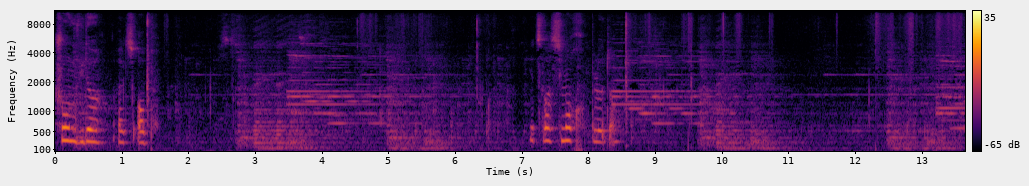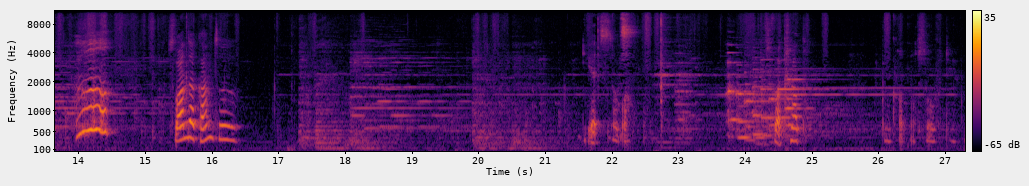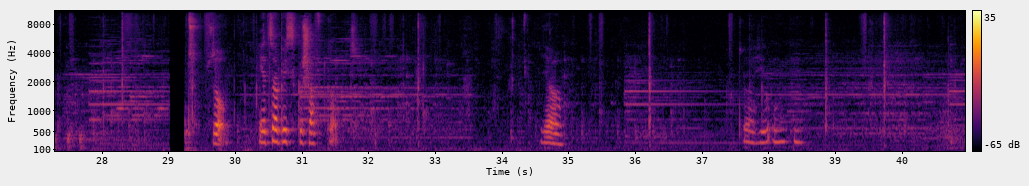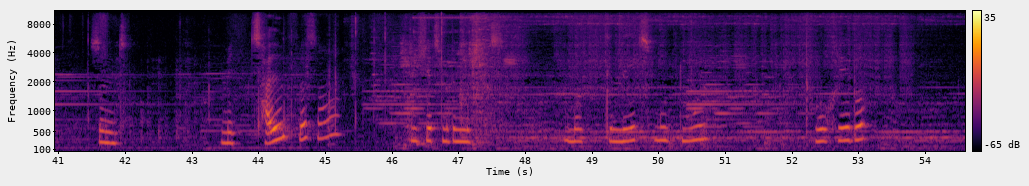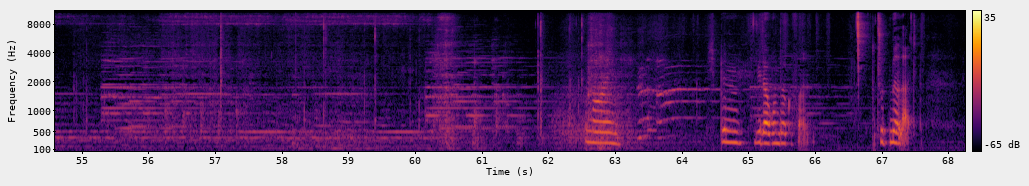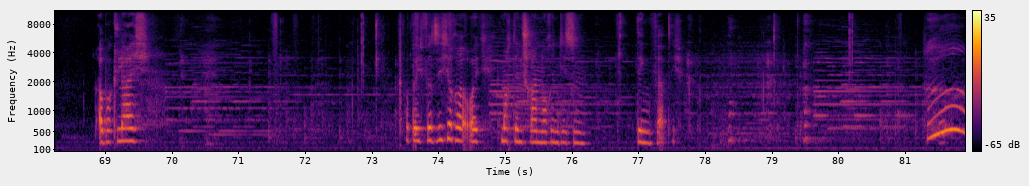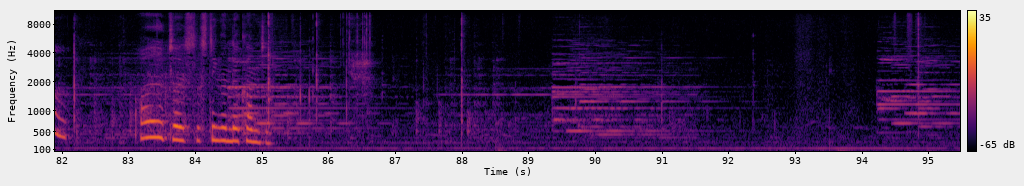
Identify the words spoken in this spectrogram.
Schon wieder, als ob. Jetzt war es noch blöder. Es war an der Kante. Jetzt aber. Es war knapp. Ich bin gerade noch so auf die. So, jetzt habe ich es geschafft gehabt. Ja. Da hier unten sind Metallfässer, die ich jetzt mit dem Magnetmodul hochhebe. Nein. Ich bin wieder runtergefallen. Tut mir leid. Aber gleich. Aber ich versichere euch, ich mache den Schrein noch in diesem Ding fertig. Ah, Alter, ist das Ding in der Kante.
